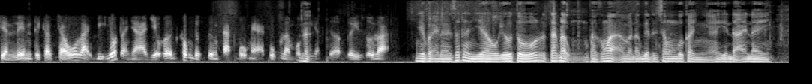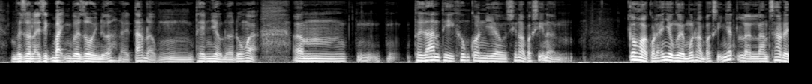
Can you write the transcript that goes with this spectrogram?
triển lên thì các cháu lại bị nhốt ở nhà nhiều hơn, không được tương tác bố mẹ cũng là một dạ. hiện tượng gây rối loạn. Như vậy là rất là nhiều yếu tố tác động và không ạ và đặc biệt là trong bối cảnh hiện đại này vừa rồi lại dịch bệnh vừa rồi nữa lại tác động thêm nhiều nữa đúng không ạ? Um, thời gian thì không còn nhiều xin hỏi bác sĩ là câu hỏi có lẽ nhiều người muốn hỏi bác sĩ nhất là làm sao để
